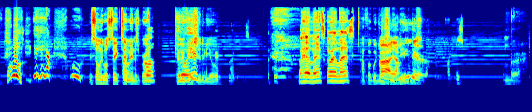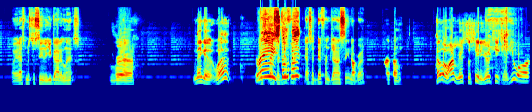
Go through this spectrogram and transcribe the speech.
Ooh, Ooh, it's only supposed to take 10 Oh, minutes, bro. well, Can't wait for this shit to be over. go ahead, Lance. Go ahead, Lance. I fuck with All John right, Cena. I'm theme here. Fuck Bruh. Oh, yeah, that's Mr. Cena. You got it, Lance. Bruh. Nigga, what? That's- that's a different- stupid. That's a different John Cena, bro. Bruh. Hello, I'm Mr. Cena, your teacher. You are.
